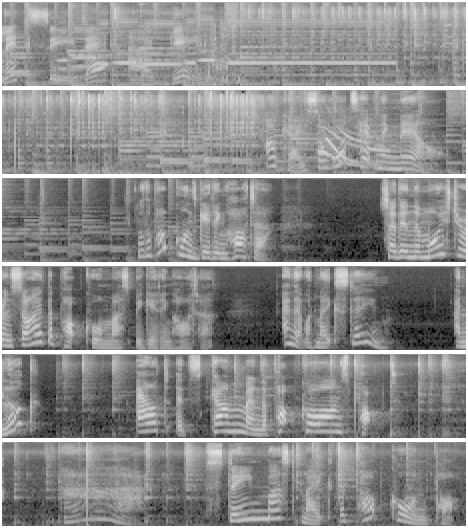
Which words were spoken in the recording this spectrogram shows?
Let's see that again. Okay, so what's happening now? Well, the popcorn's getting hotter. So then the moisture inside the popcorn must be getting hotter, and that would make steam. And look, out it's come and the popcorn's popped. Ah, steam must make the popcorn pop.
